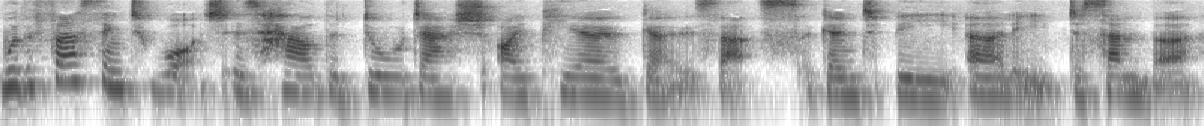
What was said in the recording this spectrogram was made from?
Well, the first thing to watch is how the DoorDash IPO goes. That's going to be early December.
